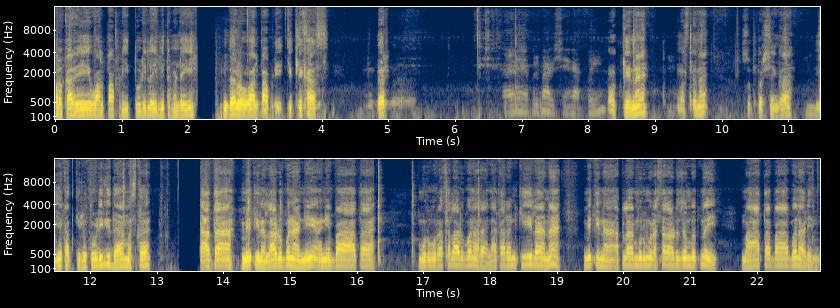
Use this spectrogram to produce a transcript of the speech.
प्रकारे वालपापडी तोडील लई मित्रमंडळी. दर हो वालपापडी कितली खास? दर. ओके ना? मस्त ना? सुपर शेंगा. एक हात किलो तोडी लिदा मस्त. आता मेथीनं लाडू बनाडणी आणि बा आता मुरमुराचा लाडू बनणार आहे ना? कारण की ला ना मेथीनं आपला मुरमुराचा लाडू जमत नाही. मग आता बा बनाडीन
